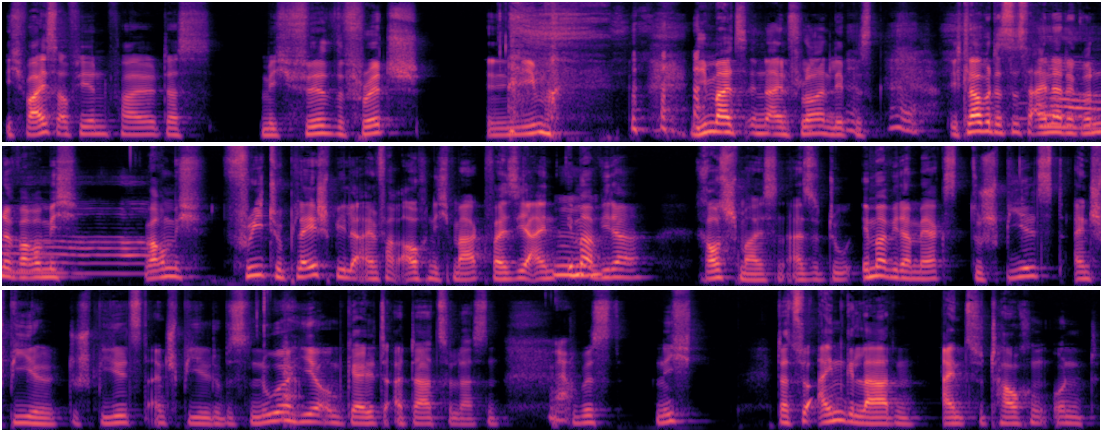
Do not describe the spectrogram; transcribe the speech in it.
ich weiß auf jeden Fall, dass mich Phil the Fridge niem niemals in ein Flow-Erlebnis. Ich glaube, das ist einer der Gründe, warum ich, warum ich Free-to-Play-Spiele einfach auch nicht mag, weil sie einen Mhm. immer wieder rausschmeißen. Also du immer wieder merkst, du spielst ein Spiel, du spielst ein Spiel, du bist nur Ja. hier, um Geld äh, dazulassen. Ja. Du bist nicht dazu eingeladen, einzutauchen und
